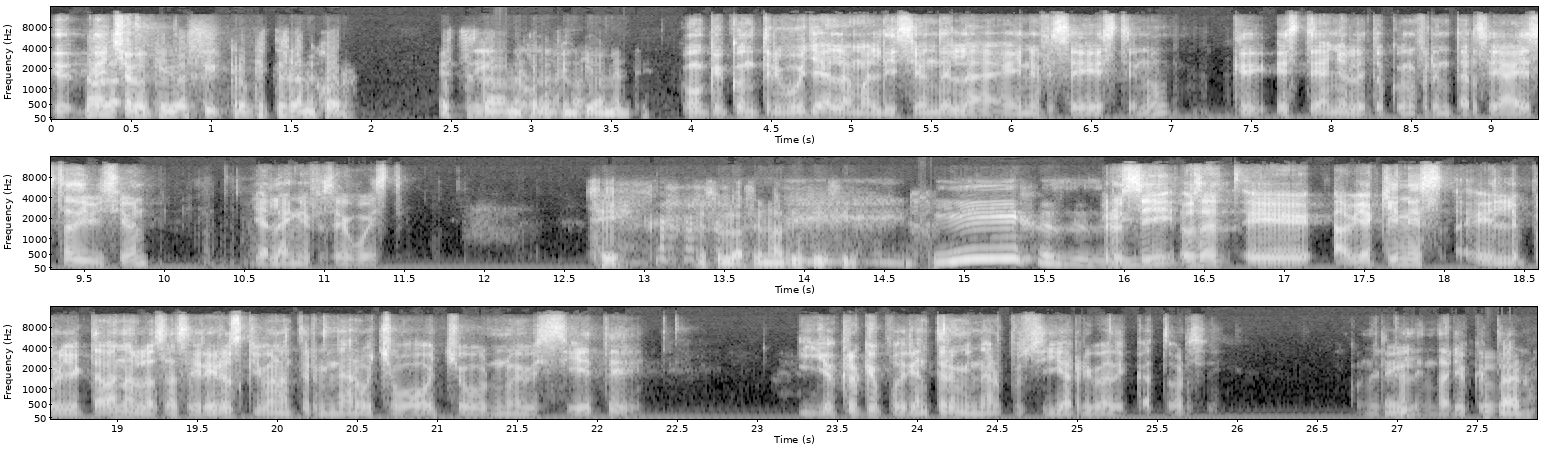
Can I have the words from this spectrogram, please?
De no, lo- hecho, lo que digo es que creo que esta es la mejor. Esta Sí, es la es mejor la mejor. definitivamente. como que contribuye a la maldición de la NFC este, ¿no? Que este año le tocó enfrentarse a esta división y a la NFC West. Sí, eso lo hace más difícil. Hijos de su Pero sí, o sea, eh, había quienes eh, le proyectaban a los acereros que iban a terminar 8-8 o 9-7. Y yo creo que podrían terminar, pues sí, arriba de 14. Con el Sí. calendario que Claro.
